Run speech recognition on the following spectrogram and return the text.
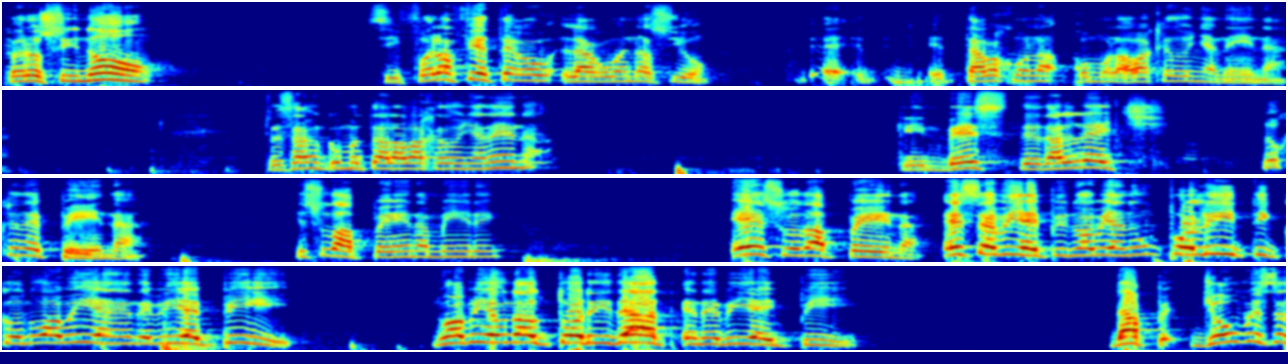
Pero si no, si fue la fiesta de la gobernación, eh, eh, estaba con la, como la vaca de Doña Nena. ¿Ustedes saben cómo está la vaca de Doña Nena? Que en vez de dar leche, lo que da pena. Eso da pena, miren. Eso da pena. Ese VIP no había ni un político, no había en el VIP. No había una autoridad en el VIP. Yo hubiese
